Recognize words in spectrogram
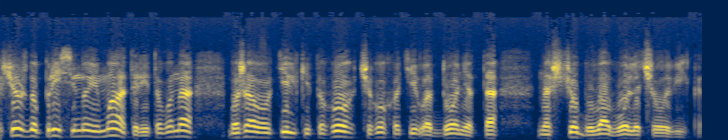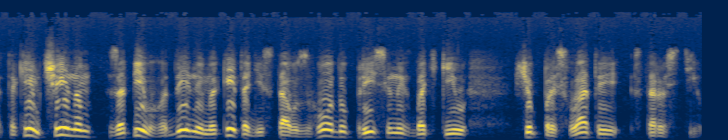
Що ж до прісіної матері, то вона бажала тільки того, чого хотіла доня та на що була воля чоловіка. Таким чином, за півгодини Микита дістав згоду прісіних батьків, щоб прислати старостів.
